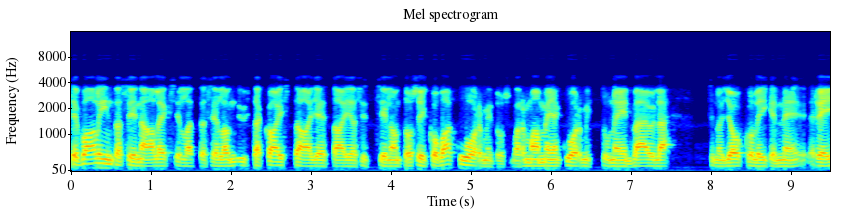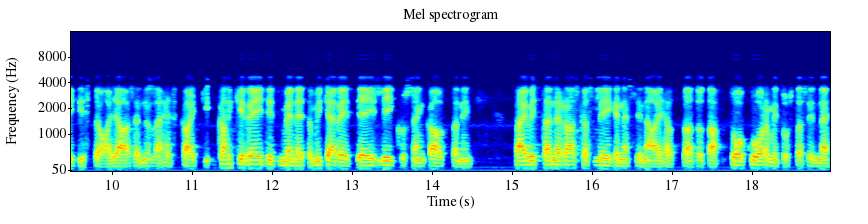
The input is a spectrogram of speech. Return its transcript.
se valinta siinä Aleksilla, että siellä on yhtä kaistaa ajetaan ja sitten siellä on tosi kova kuormitus. Varmaan meidän kuormittunein väylä, siinä on joukkoliikenne, reitistö ajaa sen lähes kaikki, kaikki reitit menee, että mikä reitti ei liikku sen kautta, niin – päivittäinen raskas liikenne siinä aiheuttaa tuota, tuo kuormitusta sinne.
